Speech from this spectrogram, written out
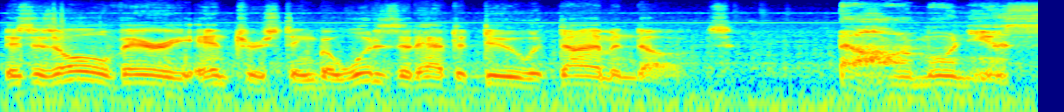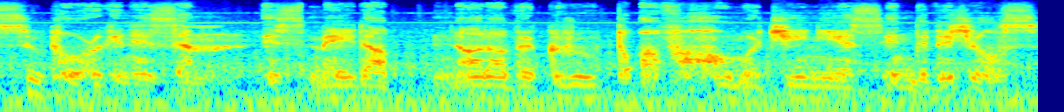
This is all very interesting, but what does it have to do with Diamond Dogs? A harmonious superorganism is made up not of a group of homogeneous individuals,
